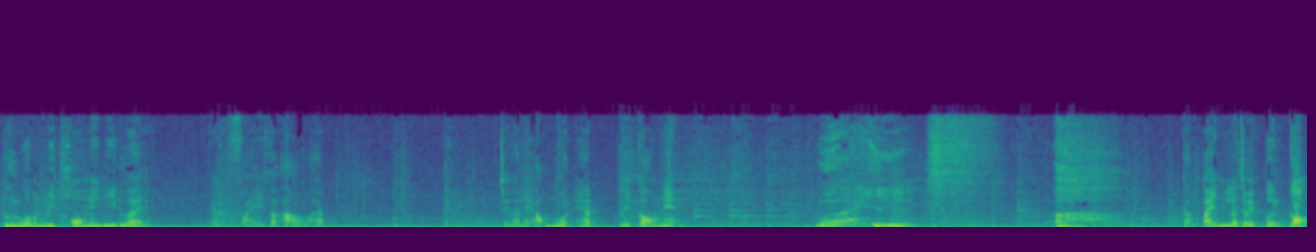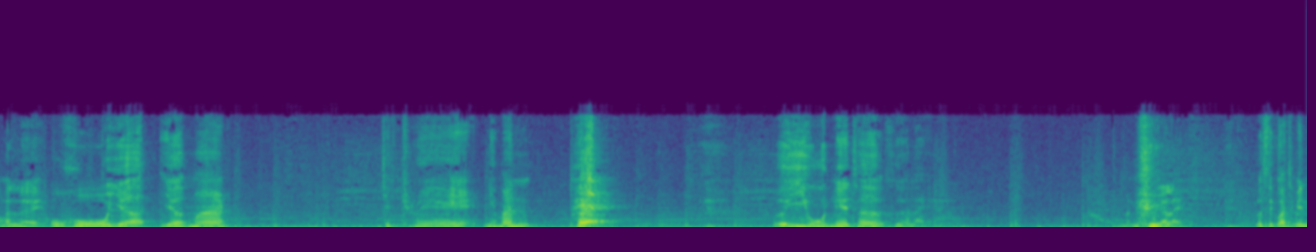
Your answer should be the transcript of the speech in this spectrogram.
เพิ่งรู้ว่ามันมีทองในนี้ด้วยอะไฟก็เอาครับ เจออะไรเอาหมดครับ ในกล่องเนี่ยเว้ยกลับไปนี่เราจะไปเปิดกล่องกันเลย โอ้โห เยอะ เยอะมาก เจ็ดเครนี่มันเพชรเอ้ยวูดเนเธอร์คืออะไรอะ มันคืออะไร รู้สึกว่าจะเป็น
